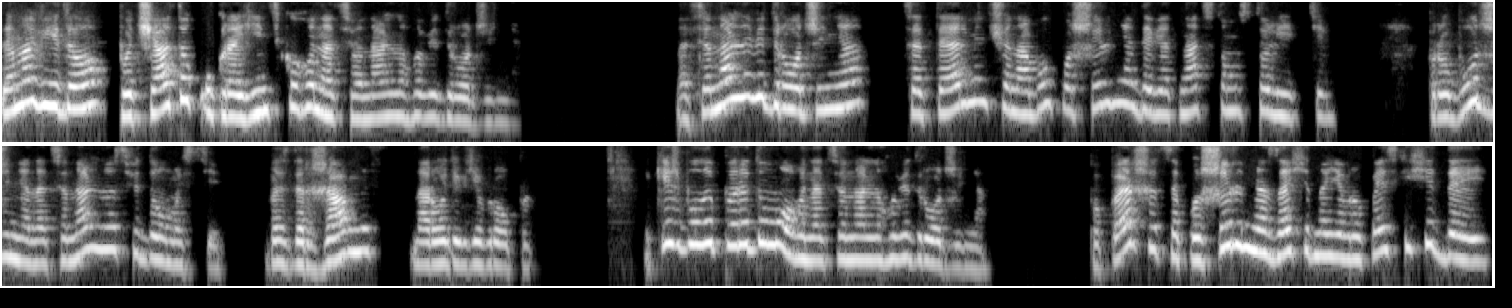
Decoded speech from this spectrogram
Тема відео Початок українського національного відродження. Національне відродження це термін, що набув поширення в 19 столітті, пробудження національної свідомості бездержавних народів Європи. Які ж були передумови національного відродження? По-перше, це поширення західноєвропейських ідей,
